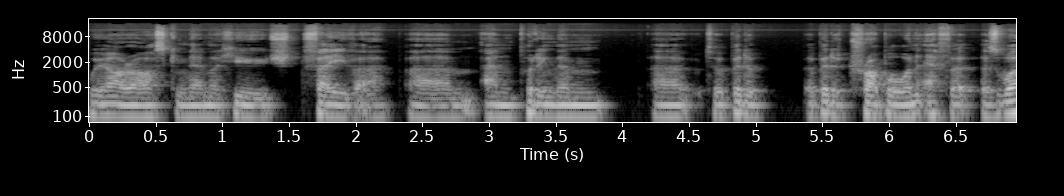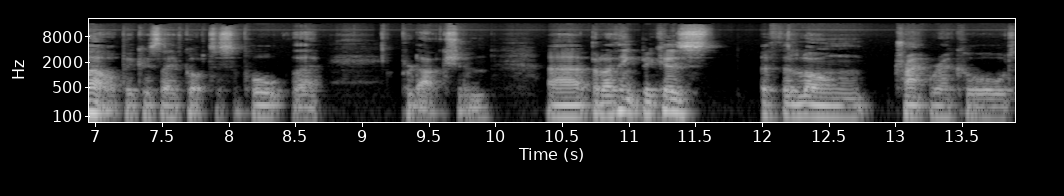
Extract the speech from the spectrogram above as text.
we are asking them a huge favour um, and putting them uh, to a bit of a bit of trouble and effort as well because they've got to support the production. Uh, but I think because of the long track record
